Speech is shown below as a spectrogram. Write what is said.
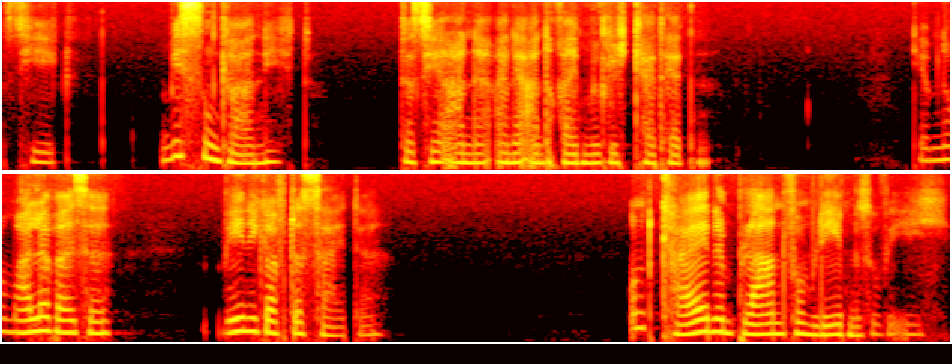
Sie wissen gar nicht, dass sie eine, eine andere Möglichkeit hätten. Die haben normalerweise wenig auf der Seite und keinen Plan vom Leben, so wie ich.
